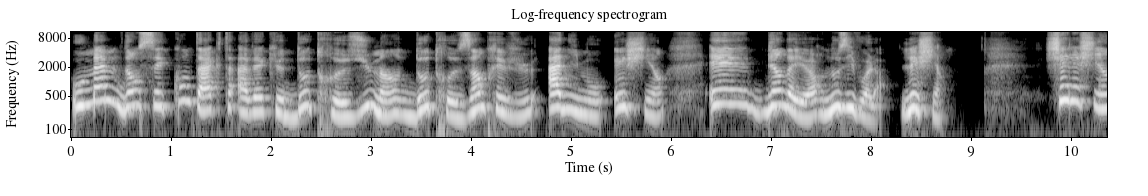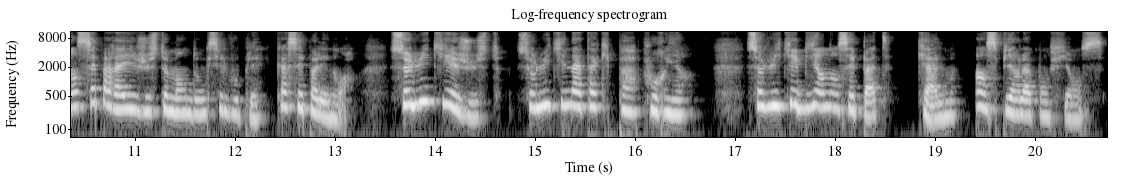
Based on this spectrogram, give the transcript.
ou même dans ses contacts avec d'autres humains, d'autres imprévus, animaux et chiens. Et bien d'ailleurs, nous y voilà, les chiens. Chez les chiens, c'est pareil justement, donc s'il vous plaît, cassez pas les noix. Celui qui est juste, celui qui n'attaque pas pour rien, celui qui est bien dans ses pattes, calme, inspire la confiance.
